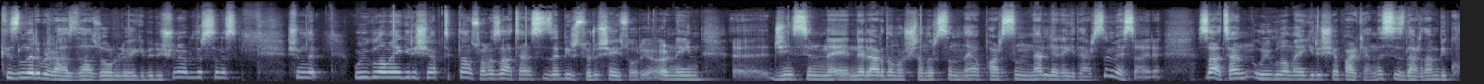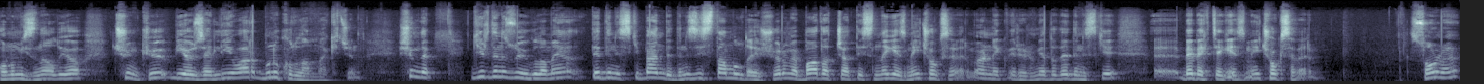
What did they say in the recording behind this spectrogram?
kızları biraz daha zorluyor gibi düşünebilirsiniz. Şimdi uygulamaya giriş yaptıktan sonra zaten size bir sürü şey soruyor. Örneğin e, cinsin ne, nelerden hoşlanırsın, ne yaparsın, nerelere gidersin vesaire. Zaten uygulamaya giriş yaparken de sizlerden bir konum izni alıyor. Çünkü bir özelliği var bunu kullanmak için. Şimdi girdiniz uygulamaya dediniz ki ben dediniz İstanbul'da yaşıyorum ve Bağdat Caddesi'nde gezmeyi çok severim. Örnek veriyorum ya da dediniz ki e, Bebek'te gezmeyi çok severim. Sonra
